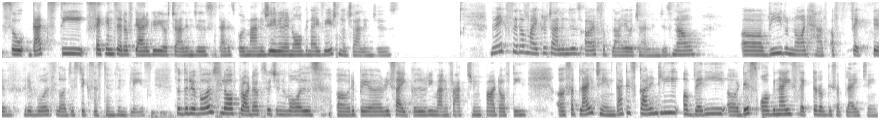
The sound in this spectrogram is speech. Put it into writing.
So that's the second set of category of challenges that is called managerial and organizational challenges the next set of micro challenges are supplier challenges. Now, uh, we do not have effective reverse logistics systems in place. So the reverse flow of products, which involves uh, repair, recycle, remanufacturing part of the uh, supply chain, that is currently a very uh, disorganized sector of the supply chain.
